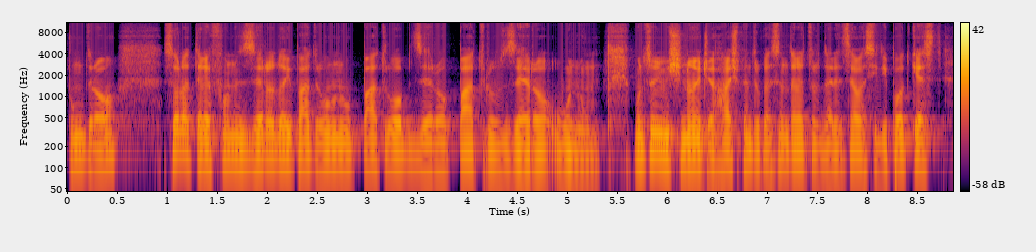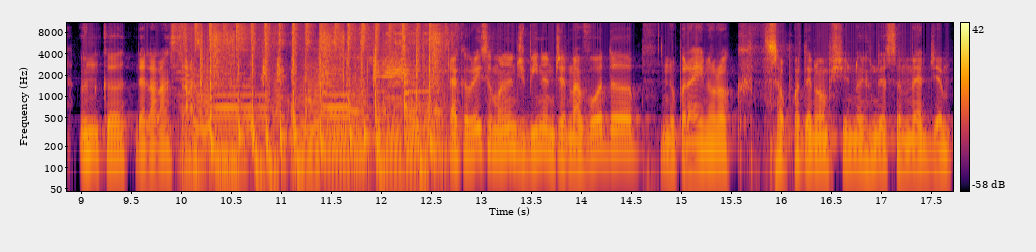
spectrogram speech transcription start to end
www.ovidius-ch.ro sau la telefon 0241 480 401. Mulțumim și noi CH pentru că sunt alături de rețeaua CD Podcast încă de la lansare. Dacă vrei să mănânci bine în Cernavodă, nu prea ai noroc. Sau poate nu am și noi unde să mergem.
